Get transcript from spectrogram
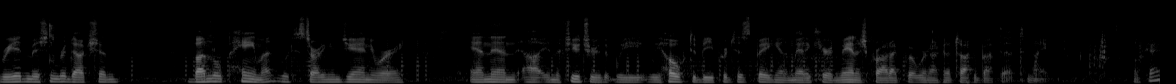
readmission reduction, bundle payment, which is starting in January, and then uh, in the future that we, we hope to be participating in a Medicare Advantage product, but we're not going to talk about that tonight. Okay?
